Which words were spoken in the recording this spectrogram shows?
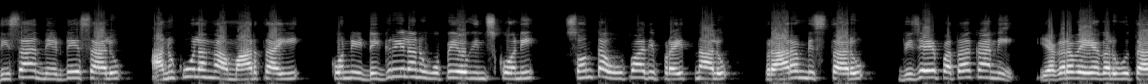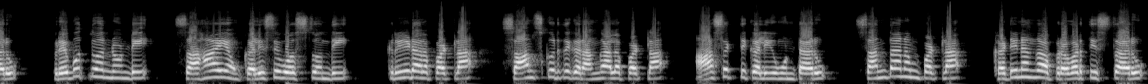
దిశా నిర్దేశాలు అనుకూలంగా మారతాయి. కొన్ని డిగ్రీలను ఉపయోగించుకొని సొంత ఉపాధి ప్రయత్నాలు ప్రారంభిస్తారు. విజయ పతాకాన్ని ఎగరవేయగలుగుతారు. ప్రభుత్వం నుండి సహాయం కలిసి వస్తుంది. క్రీడల పట్ల సాంస్కృతిక రంగాల పట్ల ఆసక్తి కలిగి ఉంటారు. సంతానం పట్ల కఠినంగా ప్రవర్తిస్తారు.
